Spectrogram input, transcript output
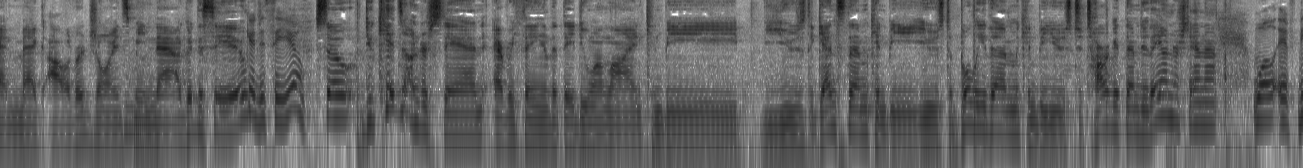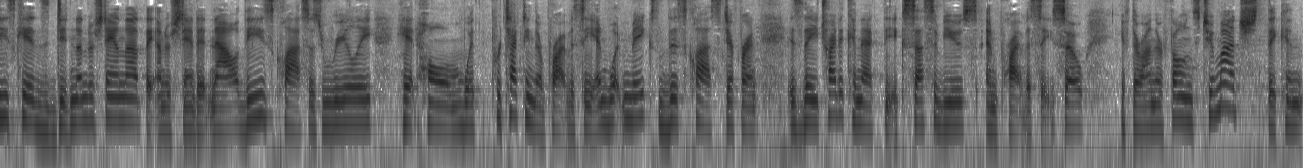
And Meg Oliver joins me now. Good to see you. Good to see you. So, do kids understand everything that they do online can be used against them, can be used to bully them, can be used to target them? Do they understand that? Well, if these kids didn't understand that, they understand it now. These classes really hit home with protecting their privacy. And what makes this class different is they try to connect the excessive use and privacy. So, if they're on their phones too much, they can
